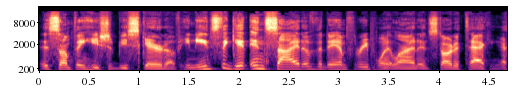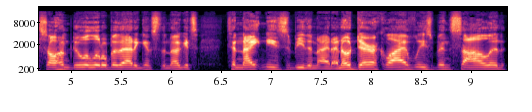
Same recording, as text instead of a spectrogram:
is something he should be scared of. He needs to get inside of the damn three point line and start attacking. I saw him do a little bit of that against the Nuggets. Tonight needs to be the night. I know Dereck Lively's been solid,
